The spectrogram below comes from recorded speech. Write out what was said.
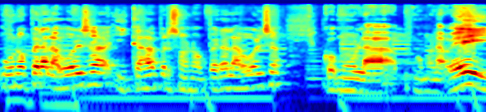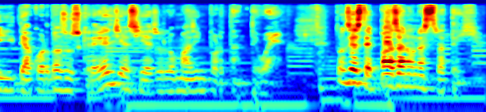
uno opera la bolsa y cada persona opera la bolsa como la, como la ve y de acuerdo a sus creencias y eso es lo más importante. Bueno, entonces te pasan una estrategia.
